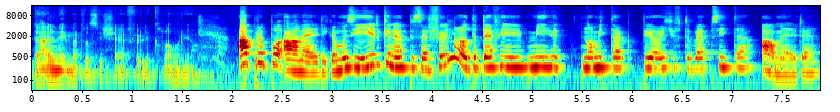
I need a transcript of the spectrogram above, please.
Teilnehmer, das ist äh, völlig klar, ja. Apropos Anmeldungen, muss ich irgendetwas erfüllen oder darf ich mich heute Nachmittag bei euch auf der Webseite anmelden?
